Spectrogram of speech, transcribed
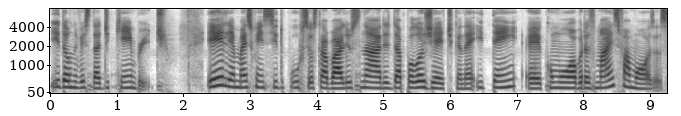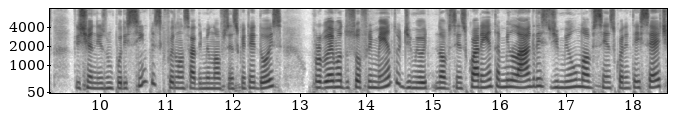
e da Universidade de Cambridge. Ele é mais conhecido por seus trabalhos na área da apologética, né? E tem é, como obras mais famosas Cristianismo Puro e Simples, que foi lançado em 1952, o Problema do Sofrimento, de 1940, Milagres, de 1947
